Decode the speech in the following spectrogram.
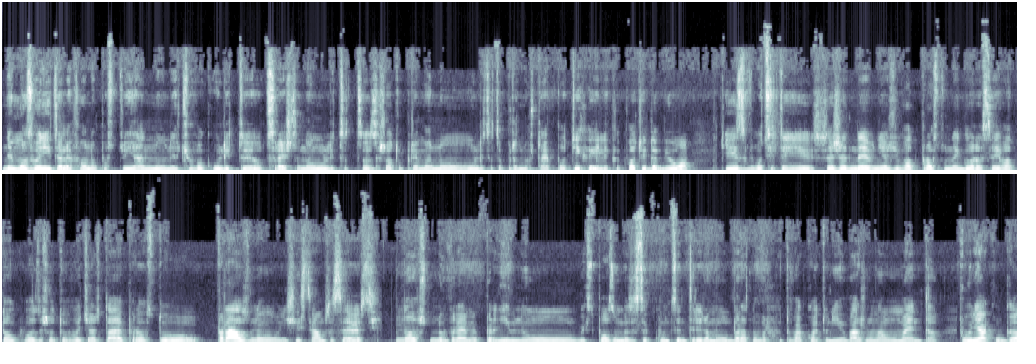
не му звъни телефона постоянно, не чува колите от среща на улицата, защото, примерно, улицата пред нощта е по-тиха или каквото и да било. И звуците и в ежедневния живот просто не го разсейва толкова, защото вечерта е просто празно и си сам със себе си. Нощно време предимно използваме да се концентрираме обратно върху това, което ни е важно на момента. Понякога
